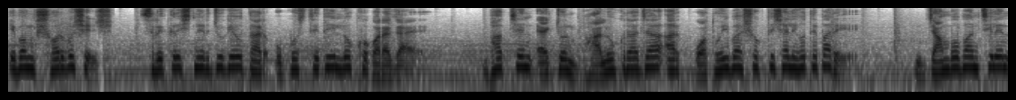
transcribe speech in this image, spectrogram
এবং সর্বশেষ শ্রীকৃষ্ণের যুগেও তার উপস্থিতি লক্ষ্য করা যায়। ভাবছেন একজন ভালুক রাজা আর কতই বা শক্তিশালী হতে পারে? জাম্ববান ছিলেন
